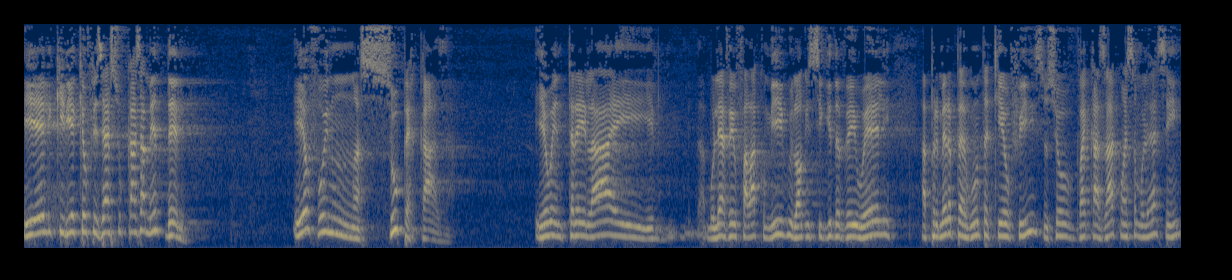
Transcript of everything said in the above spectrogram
e ele queria que eu fizesse o casamento dele. E eu fui numa super casa. Eu entrei lá e a mulher veio falar comigo, e logo em seguida veio ele. A primeira pergunta que eu fiz: o senhor vai casar com essa mulher? Sim.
